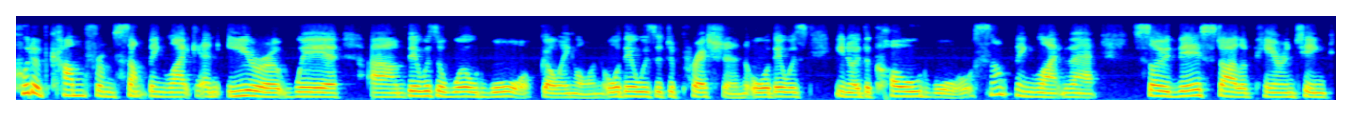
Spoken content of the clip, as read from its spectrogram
could have come from something like an era where um, there was a world war going on, or there was a depression, or there was, you know, the Cold War, or something like that. So their style of parenting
